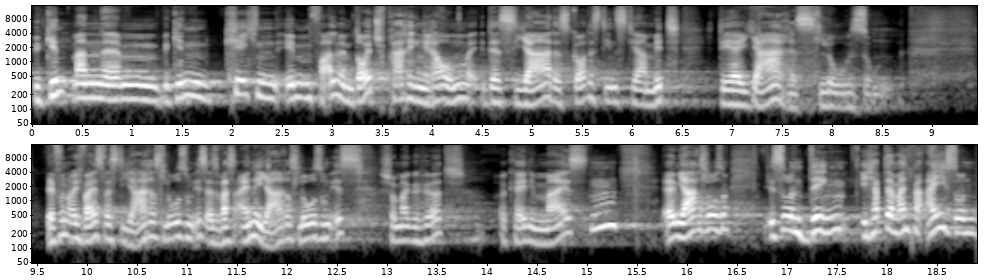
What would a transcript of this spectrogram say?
beginnt man, ähm, beginnen Kirchen im, vor allem im deutschsprachigen Raum das Jahr, das Gottesdienstjahr mit der Jahreslosung. Wer von euch weiß, was die Jahreslosung ist, also was eine Jahreslosung ist? Schon mal gehört? Okay, die meisten. Ähm, Jahreslosung ist so ein Ding. Ich habe da manchmal eigentlich so ein,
